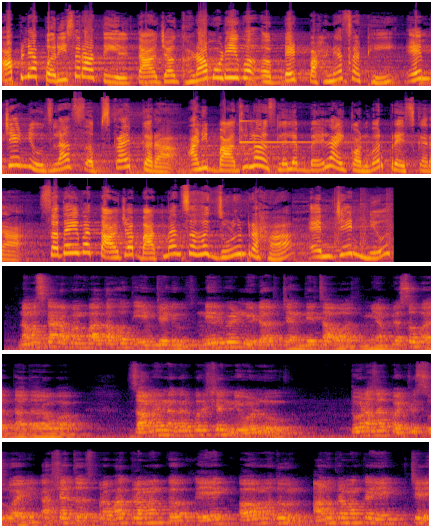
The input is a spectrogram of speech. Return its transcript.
आपल्या परिसरातील ताज्या घडामोडी व अपडेट पाहण्यासाठी एम जे न्यूजला सबस्क्राईब करा आणि बाजूला असलेल्या बेल आयकॉनवर प्रेस करा. सदैव ताज्या बातम्यांसह जुळून रहा एम जे न्यूज नमस्कार आपण पाहत आहोत एम जे न्यूज निर्भीड निडर जनतेचा आवाज. मी आपल्यासोबत दादाराव वाघ जामणे नगर परिषद निवडणूक दोन हजार पंचवीस सुरू आहे. अशातच प्रभाग क्रमांक एक अ मधून अनुक्रमांक एक चे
